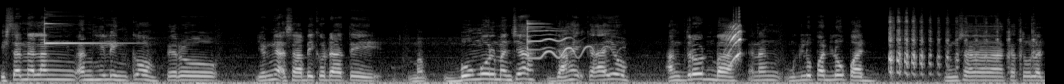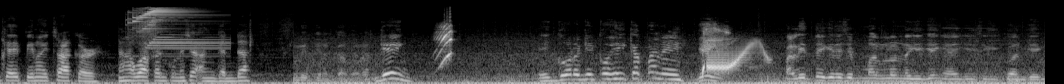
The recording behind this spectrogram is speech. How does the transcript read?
Isa na lang ang hiling ko, pero yun nga sabi ko dati, bungol man siya, gahi kaayo. Ang drone ba kanang maglupad-lupad yung sa katulad kay Pinoy Tracker, nahawakan ko na siya, ang ganda. Ulit yung camera. Gang! Igor lagi ko hikapan eh. Gang! Palitoy gini si Marlon lagi gang. Ay gini si Kwan gang.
